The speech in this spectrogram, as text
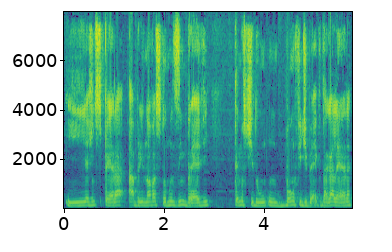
E a gente espera abrir novas turmas em breve. Temos tido um, um bom feedback da galera.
